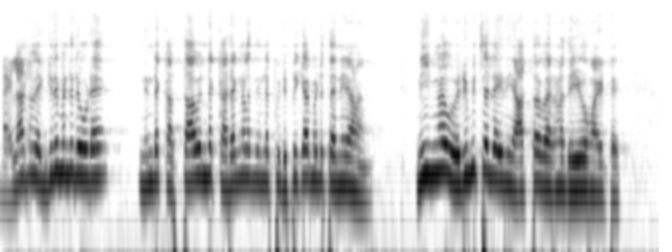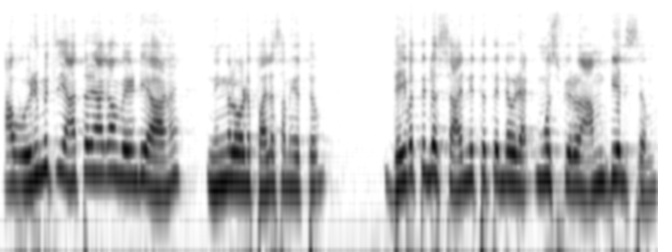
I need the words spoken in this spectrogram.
ബയലാട്ടർ എഗ്രിമെന്റിലൂടെ നിന്റെ കർത്താവിന്റെ കരങ്ങളെ നിന്നെ പിടിപ്പിക്കാൻ വേണ്ടി തന്നെയാണ്. നീ ഇങ്ങനെ ഒരുമിച്ചല്ലേ ഇനി യാത്ര വരണ ദൈവമായിട്ട് ആ ഒരുമിച്ച് യാത്രയാകാൻ വേണ്ടിയാണ് നിങ്ങളോട് പല സമയത്തും ദൈവത്തിന്റെ സാന്നിധ്യത്തിന്റെ ഒരു അറ്റ്മോസ്ഫിയറും ആംബിയൻസും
